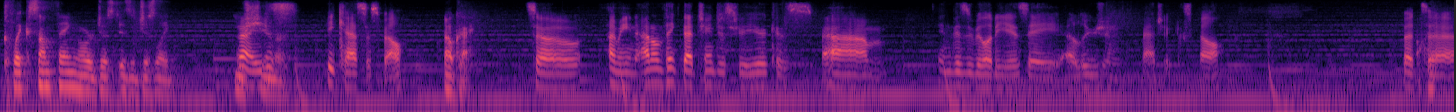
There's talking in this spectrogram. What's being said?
click something, or just is it just like you No, you just he casts a spell. Okay. So, I mean, I don't think that changes for you because um, invisibility is a illusion magic spell. But uh,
